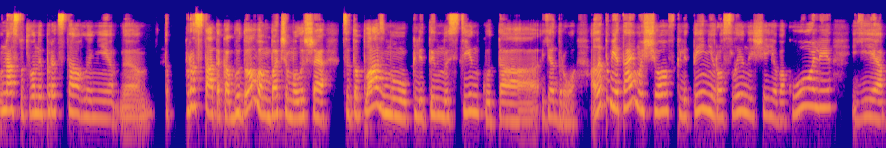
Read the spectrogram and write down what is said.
У нас тут вони представлені, е, проста така будова, ми бачимо лише цитоплазму, клітинну стінку та ядро. Але пам'ятаємо, що в клітині рослини ще є вакуолі, є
